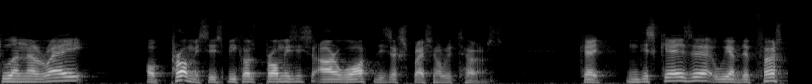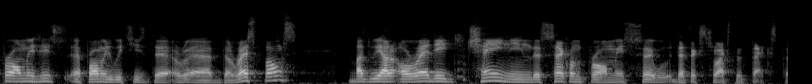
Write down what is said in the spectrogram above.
to an array of promises because promises are what this expression returns okay in this case uh, we have the first promises uh, promise which is the uh, the response but we are already chaining the second promise uh, that extracts the text.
